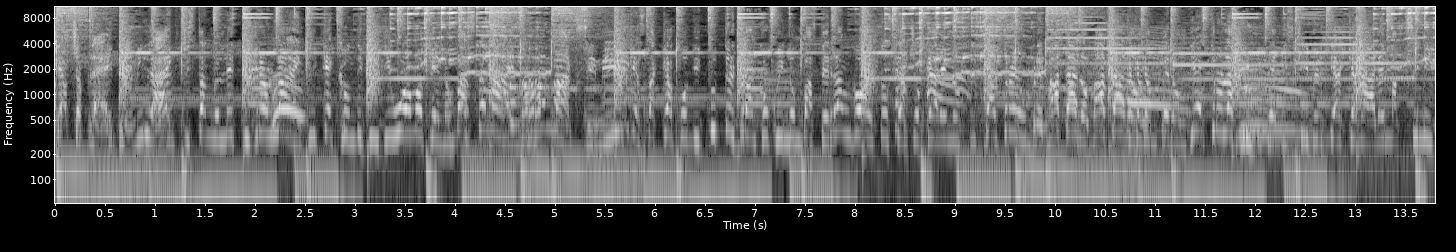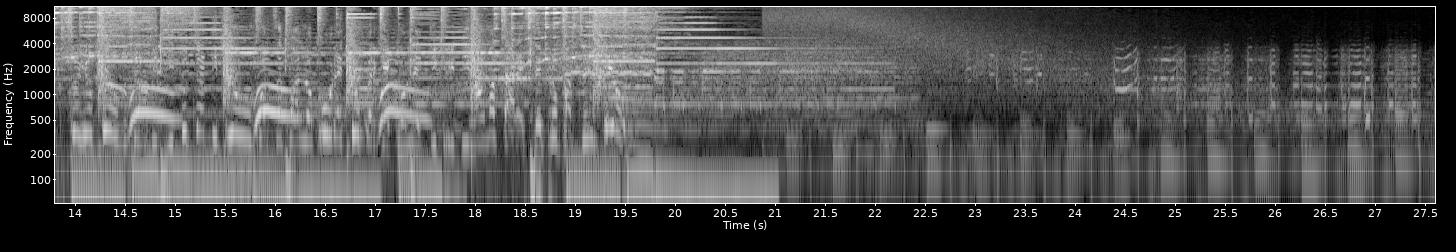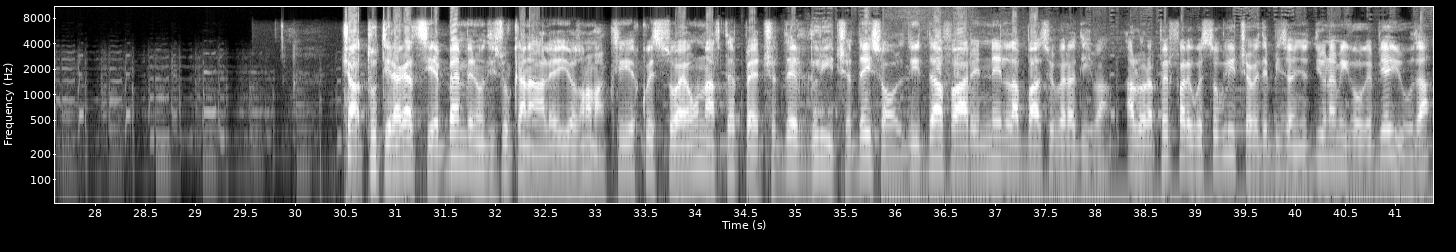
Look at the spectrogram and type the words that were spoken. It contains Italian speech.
Schiaccia play, premi like, ci stanno le tigre online Clicca e condividi uomo che non basta mai Mamma Maximi che sta a capo di tutto il branco Qui non basta il rango alto se a giocare non si altro è ombre Matalo, matalo, camperon dietro la crew Devi iscriverti al canale Maximix su YouTube Se di tutto e di più, forza fallo pure tu Perché con le tigre di Roma stare sempre un passo in più Ciao a tutti ragazzi e benvenuti sul canale, io sono Maxi e questo è un after patch del glitch dei soldi da fare nella base operativa. Allora per fare questo glitch avete bisogno di un amico che vi aiuta.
